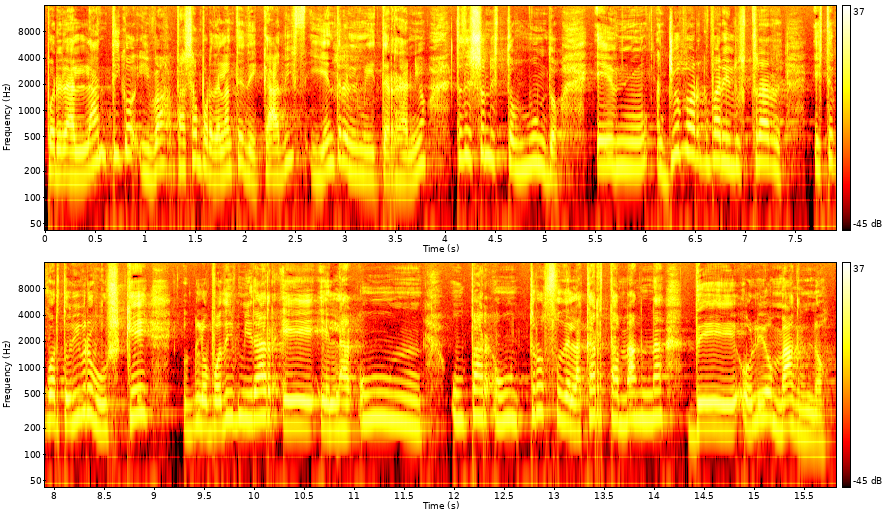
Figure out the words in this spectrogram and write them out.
por el Atlántico y pasan por delante de Cádiz y entran en el Mediterráneo. Entonces son estos mundos. Em, yo para, ilustrar este cuarto libro busqué, lo podéis mirar, eh, en un, un un trozo de la Carta Magna de Oleo Magno,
